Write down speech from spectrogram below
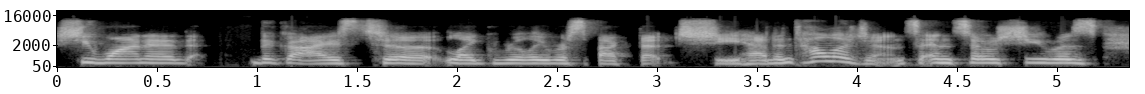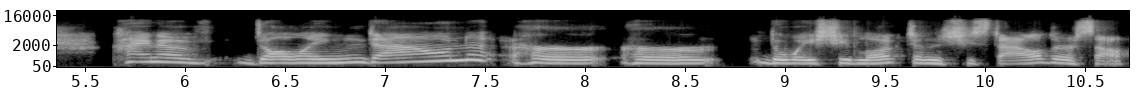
she wanted the guys to like really respect that she had intelligence and so she was kind of dulling down her her the way she looked and she styled herself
